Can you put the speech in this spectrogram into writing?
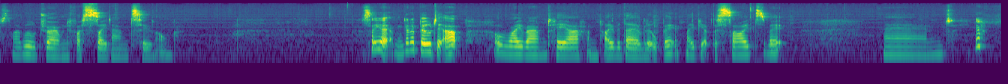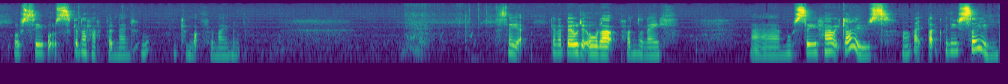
So I will drown if I stay down too long. So yeah, I'm going to build it up all the way around here and over there a little bit, maybe up the sides a bit. And yeah, we'll see what's going to happen then. Ooh, come up for a moment. So yeah, I'm going to build it all up underneath and we'll see how it goes. Alright, back with you soon.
